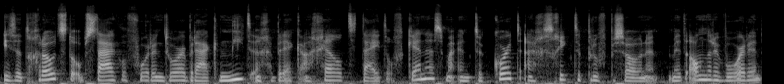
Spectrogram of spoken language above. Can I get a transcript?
is het grootste obstakel voor een doorbraak niet een gebrek aan geld, tijd of kennis, maar een tekort aan geschikte proefpersonen. Met andere woorden,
